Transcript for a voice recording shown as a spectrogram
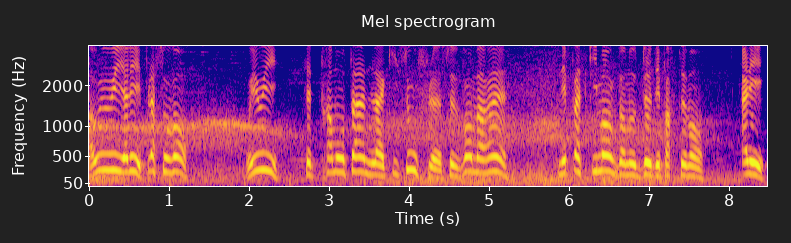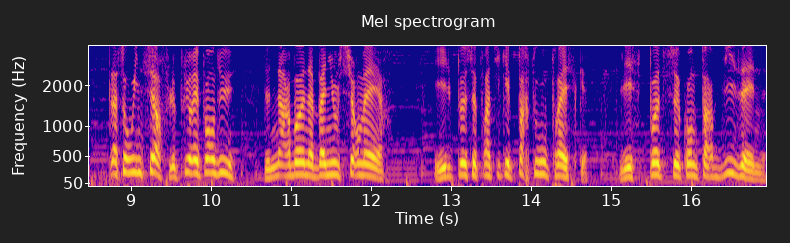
Ah oui, oui, allez, place au vent oui, oui, cette tramontane là qui souffle, ce vent marin, ce n'est pas ce qui manque dans nos deux départements. Allez, place au windsurf, le plus répandu, de Narbonne à Bagnoul-sur-Mer. Il peut se pratiquer partout ou presque. Les spots se comptent par dizaines.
